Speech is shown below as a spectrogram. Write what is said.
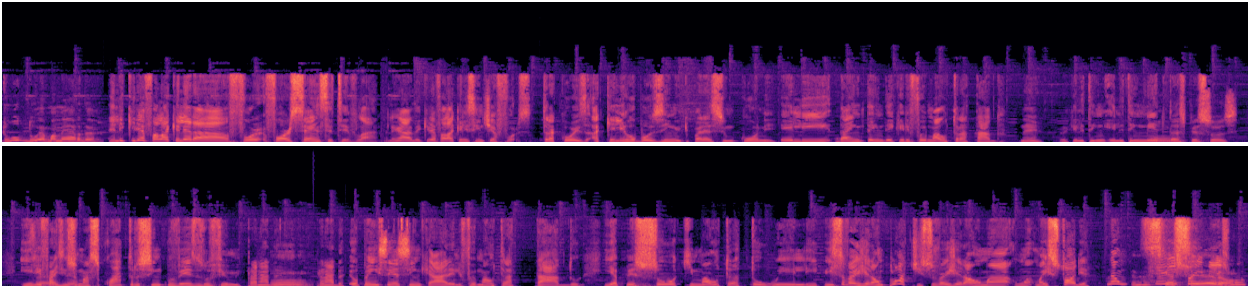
tudo é uma merda. Ele queria falar que ele era for, force sensitive lá, tá ligado? Ele queria falar que ele sentia força. Outra coisa, aquele robozinho que parece um cone, ele dá a entender que ele foi maltratado, né? Porque ele tem, ele tem medo hum. das pessoas. E ele certo. faz isso umas quatro, cinco vezes no filme. Pra nada. Hum. Pra nada. Eu pensei assim, cara, ele foi maltratado. E a pessoa que maltratou ele. Isso vai gerar um plot, isso vai gerar uma, uma, uma história. Não, Eles é isso aí mesmo.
